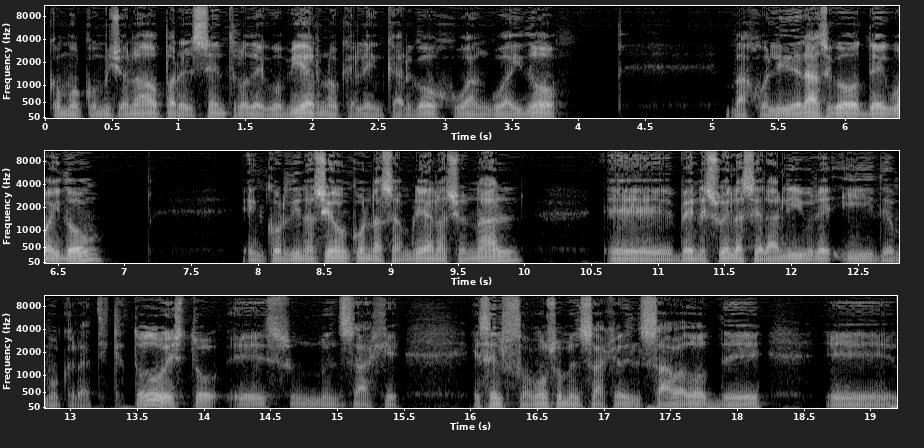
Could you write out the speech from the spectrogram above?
como comisionado para el centro de gobierno que le encargó Juan Guaidó. Bajo el liderazgo de Guaidó, en coordinación con la Asamblea Nacional, eh, Venezuela será libre y democrática. Todo esto es un mensaje, es el famoso mensaje del sábado de eh,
